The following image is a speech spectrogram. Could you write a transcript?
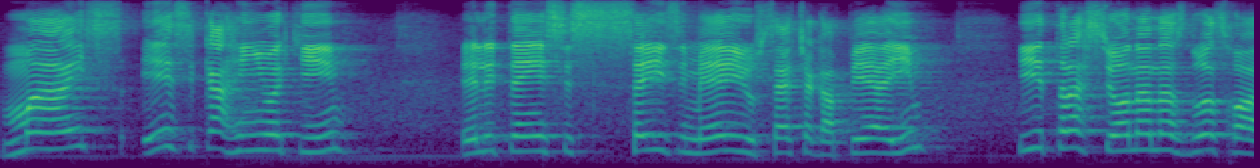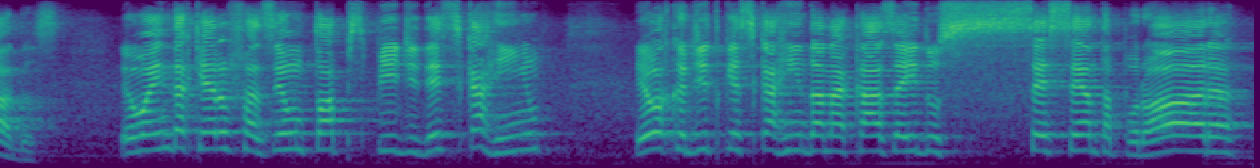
Mas esse carrinho aqui, ele tem esse 6,5, 7 HP aí e traciona nas duas rodas. Eu ainda quero fazer um top speed desse carrinho eu acredito que esse carrinho dá na casa aí dos 60 por hora,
